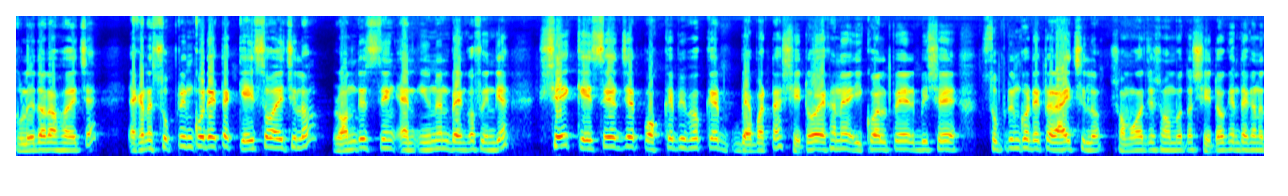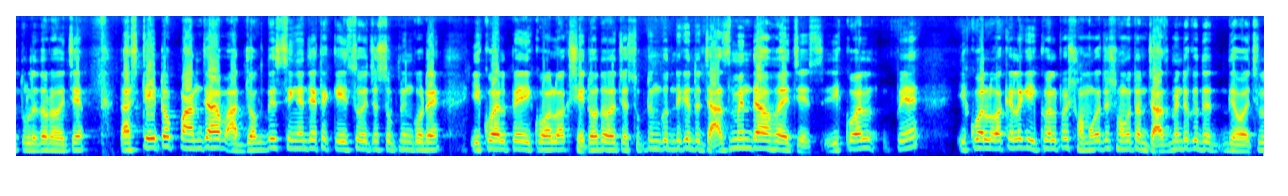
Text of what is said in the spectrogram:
তুলে ধরা হয়েছে। এখানে সুপ্রিম কোর্টে একটা কেসও হয়েছিল, Randeep Singh and Union Bank of India সেই কেসের যে পক্ষে বিপক্ষের ব্যাপারটা, সেটাও এখানে ইকুয়াল পের বিষয়ে সুপ্রিম কোর্টে একটা রায় ছিল সমকাজে সমবেতন, সেটাও কিন্তু এখানে তুলে ধরা হয়েছে। তার স্টেট অফ পাঞ্জাব আর জগদীশ সিংয়ের যে একটা কেস হয়েছে সুপ্রিম কোর্টে ইকুয়াল পে ইকুয়াল ওয়ার্ক সেটাও ধরা হয়েছে। সুপ্রিম কোর্টে কিন্তু জাজমেন্ট দেওয়া হয়েছে ইকুয়াল পে ইকুয়াল ওয়াকে লাগে ইকুয়াল পে সমকাজের সমবেতন জাজমেন্টও কিন্তু দেওয়া হয়েছিল।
